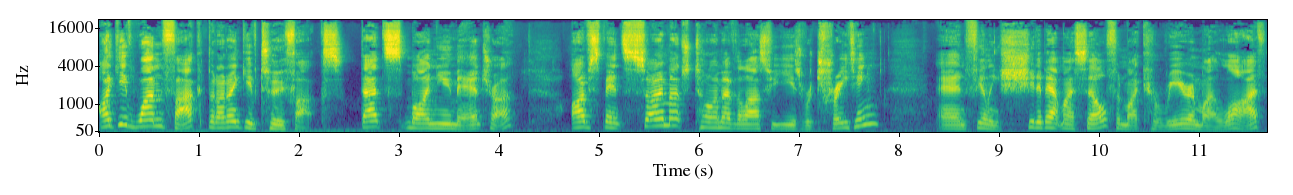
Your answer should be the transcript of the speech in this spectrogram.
I give one fuck, but I don't give two fucks. That's my new mantra. I've spent so much time over the last few years retreating and feeling shit about myself and my career and my life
